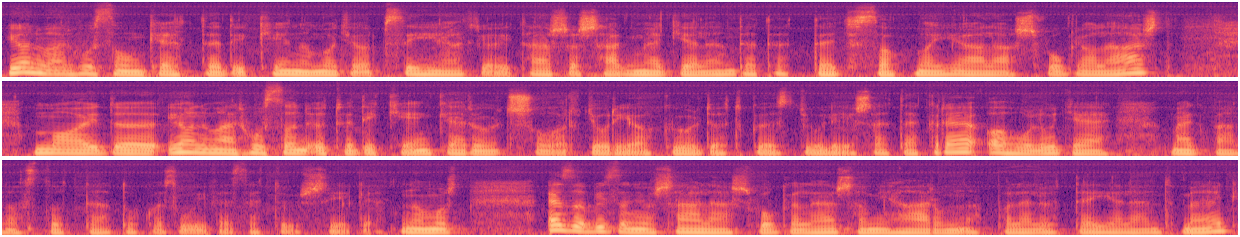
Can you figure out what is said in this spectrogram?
Január 22-én a Magyar Pszichiátriai Társaság megjelentetett egy szakmai állásfoglalást, majd január 25-én került sor Gyuri a küldött közgyűlésetekre, ahol ugye megválasztottátok az új vezetőséget. Na most ez a bizonyos állásfoglalás, ami három nappal előtte jelent meg,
